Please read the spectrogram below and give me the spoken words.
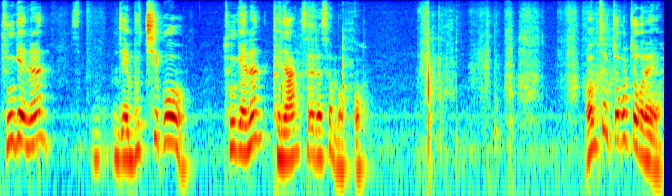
두 개는 이제 무치고, 두 개는 그냥 썰어서 먹고. 엄청 쪼글쪼글해요.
